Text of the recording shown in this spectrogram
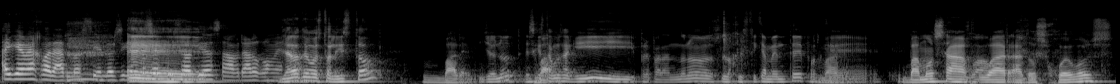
Hay que mejorarlo, sí, en los siguientes Eh, episodios habrá algo mejor. Ya lo tengo esto listo. Vale. Jonut, es que Vale. estamos aquí preparándonos logísticamente porque... Vale. Vamos a jugar a dos juegos.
